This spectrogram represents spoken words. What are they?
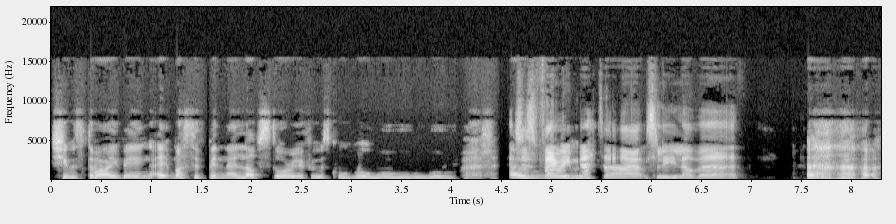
She was thriving. It must have been their love story if it was called Whoa Whoa Whoa Whoa Whoa. It's just Um, very meta. I absolutely love it.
